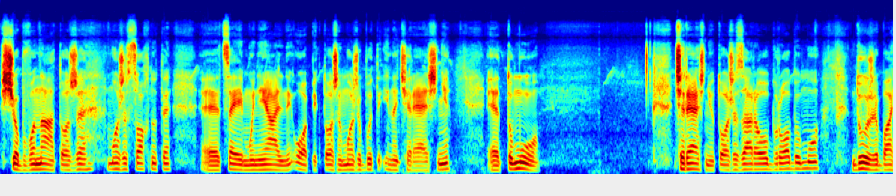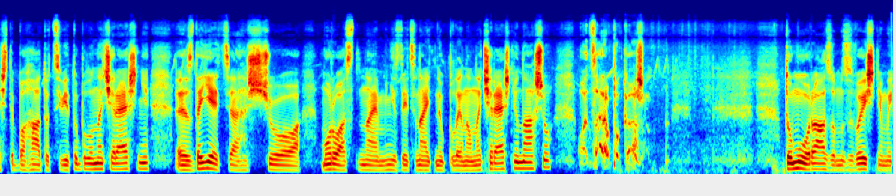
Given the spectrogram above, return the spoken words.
Щоб вона теж може сохнути. Е, Цей моніальний опік теж може бути і на черешні. Е, Тому Черешню теж зараз обробимо. Дуже, бачите, багато цвіту було на черешні. Е, Здається, що мороз, мені здається, навіть не вплинув на черешню нашу. От зараз покажу. Тому разом з вишнями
